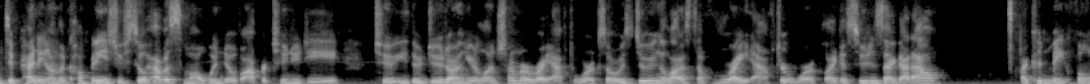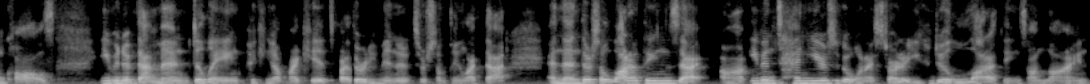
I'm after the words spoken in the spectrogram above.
depending on the companies, you still have a small window of opportunity to either do it on your lunchtime or right after work. So I was doing a lot of stuff right after work. Like as soon as I got out, I could make phone calls, even if that meant delaying picking up my kids by 30 minutes or something like that. And then there's a lot of things that, uh, even 10 years ago when I started, you can do a lot of things online.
